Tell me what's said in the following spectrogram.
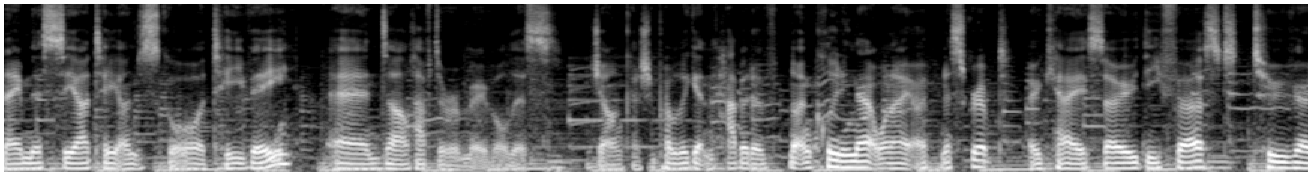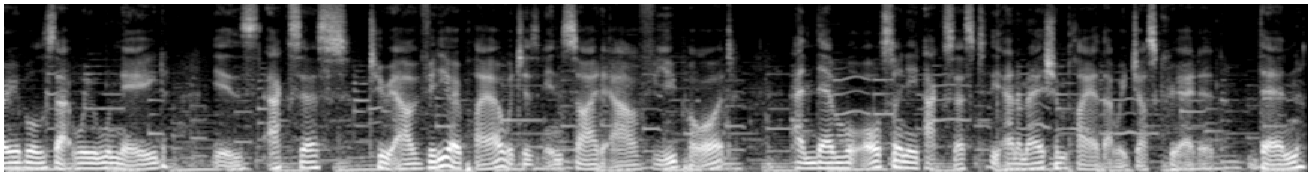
name this CRT underscore TV and I'll have to remove all this junk. I should probably get in the habit of not including that when I open a script. Okay, so the first two variables that we will need is access to our video player, which is inside our viewport, and then we'll also need access to the animation player that we just created. Then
